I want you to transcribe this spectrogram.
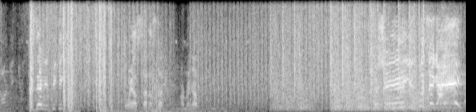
Marking new safe He's there, he's peeking! Don't worry, I'll stun, I'll stun. Armoring up. Pushing! He's pushing at me!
